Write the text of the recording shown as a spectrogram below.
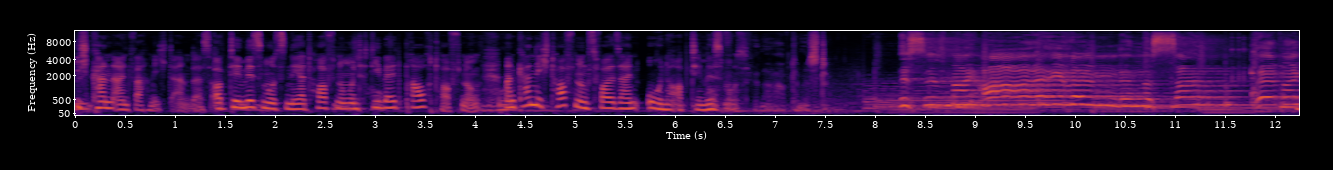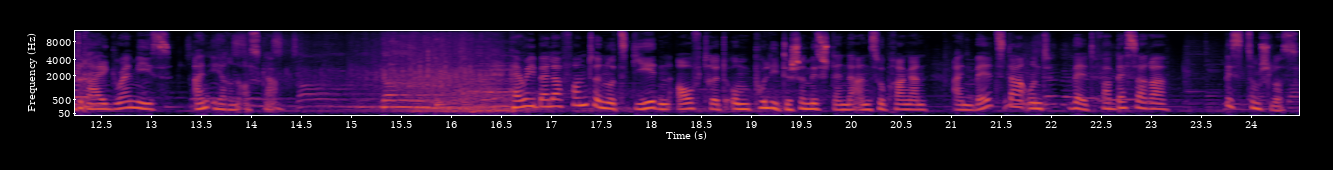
Ich kann einfach nicht anders. Optimismus nährt Hoffnung und die Welt braucht Hoffnung. Man kann nicht hoffnungsvoll sein ohne Optimismus. Drei Grammys, ein Ehrenoscar. Harry Belafonte nutzt jeden Auftritt, um politische Missstände anzuprangern. Ein Weltstar und Weltverbesserer bis zum Schluss.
